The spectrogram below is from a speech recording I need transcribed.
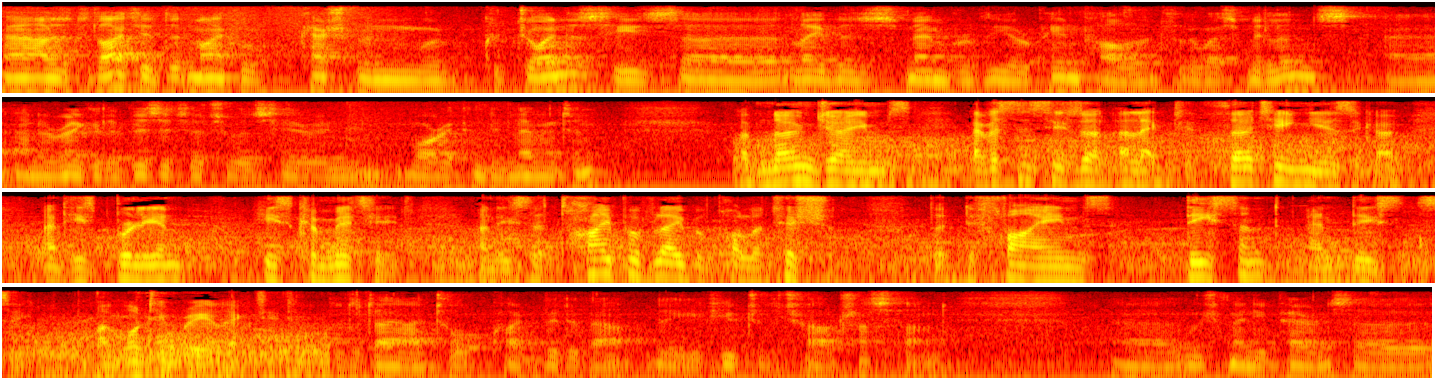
uh, I was delighted that Michael Cashman would, could join us. He's uh, Labour's member of the European Parliament for the West Midlands uh, and a regular visitor to us here in Warwick and in Leamington. I've known James ever since he was elected 13 years ago, and he's brilliant, he's committed, and he's the type of Labour politician that defines decent and decency. I want him re elected. Today I talked quite a bit about the future of the Child Trust Fund, uh, which many parents are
